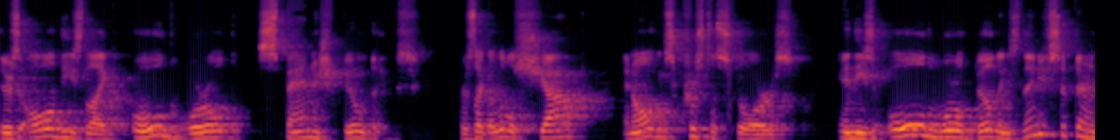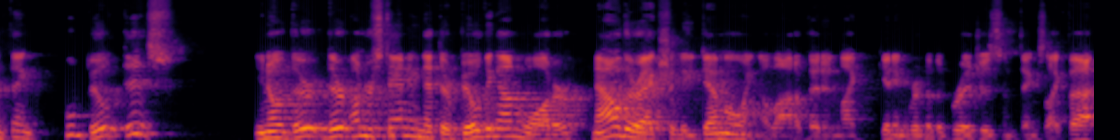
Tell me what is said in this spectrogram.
there's all these like old world Spanish buildings. There's like a little shop and all these crystal stores in these old world buildings. then you sit there and think, who built this? You know, they're they're understanding that they're building on water. Now they're actually demoing a lot of it and like getting rid of the bridges and things like that.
